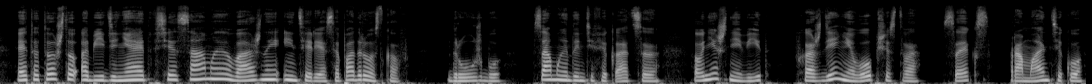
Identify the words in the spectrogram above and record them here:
— это то, что объединяет все самые важные интересы подростков — дружбу, самоидентификацию, внешний вид, вхождение в общество, секс, романтику,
